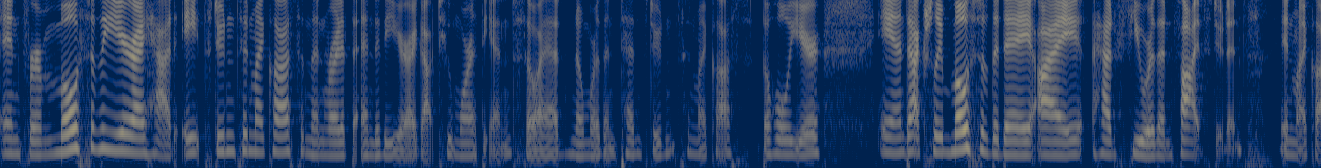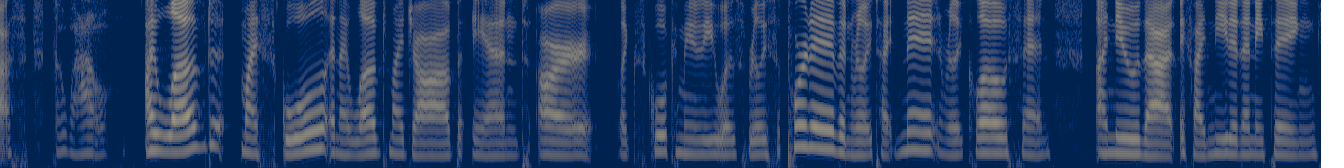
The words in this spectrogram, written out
And for most of the year, I had eight students in my class. And then right at the end of the year, I got two more at the end. So I had no more than 10 students in my class the whole year. And actually, most of the day, I had fewer than five students in my class. Oh, wow. I loved my school and I loved my job and our like school community was really supportive and really tight knit and really close and I knew that if I needed anything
